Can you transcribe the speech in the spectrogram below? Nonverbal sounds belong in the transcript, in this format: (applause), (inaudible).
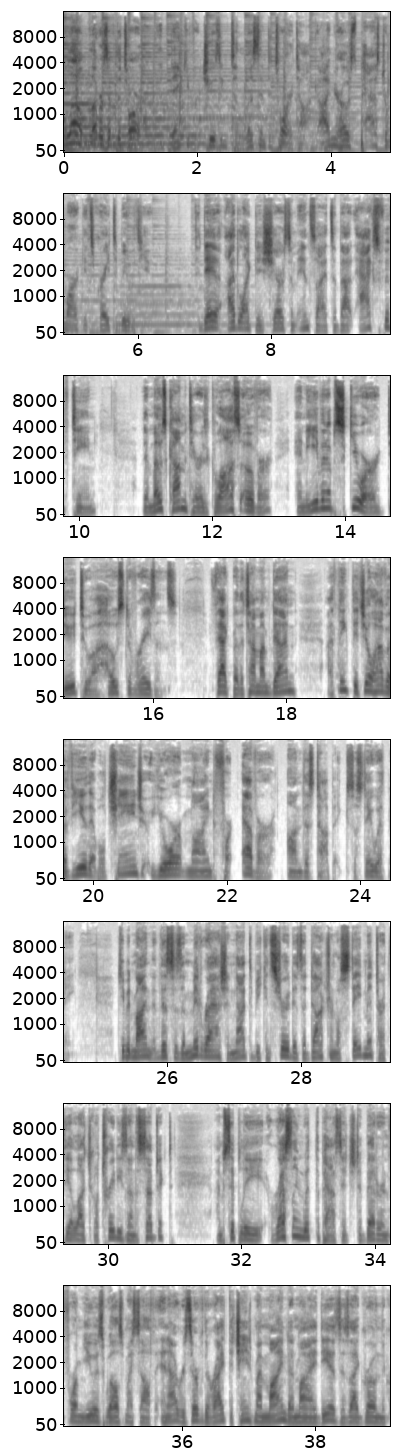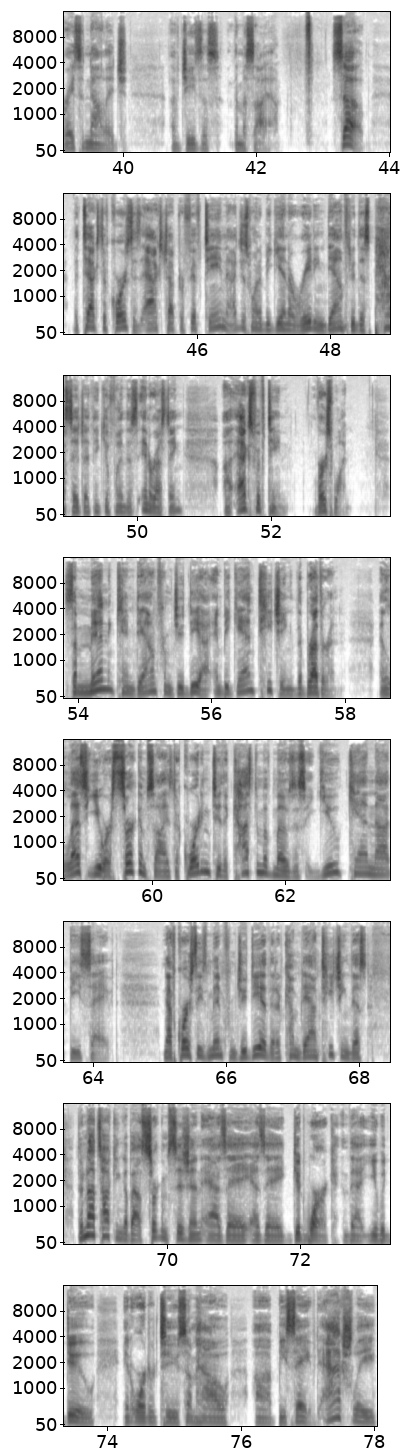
Shalom, lovers of the Torah, and thank you for choosing to listen to Torah Talk. I'm your host, Pastor Mark. It's great to be with you. Today, I'd like to share some insights about Acts 15 that most commentaries gloss over and even obscure due to a host of reasons. In fact, by the time I'm done, I think that you'll have a view that will change your mind forever on this topic. So stay with me. Keep in mind that this is a midrash and not to be construed as a doctrinal statement or theological treatise on the subject. I'm simply wrestling with the passage to better inform you as well as myself, and I reserve the right to change my mind on my ideas as I grow in the grace and knowledge of Jesus the Messiah. So, the text, of course, is Acts chapter 15. I just want to begin a reading down through this passage. I think you'll find this interesting. Uh, Acts 15, verse 1. Some men came down from Judea and began teaching the brethren, Unless you are circumcised according to the custom of Moses, you cannot be saved. Now, of course, these men from Judea that have come down teaching this, they're not talking about circumcision as a as a good work that you would do in order to somehow uh, be saved. Actually,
